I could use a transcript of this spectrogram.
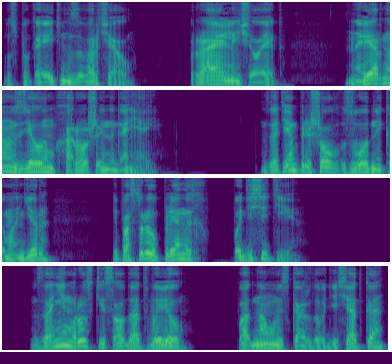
успокоительно заворчал. Правильный человек. Наверное, он сделал им хороший нагоняй. Затем пришел взводный командир и построил пленных по десяти. За ним русский солдат вывел по одному из каждого десятка,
